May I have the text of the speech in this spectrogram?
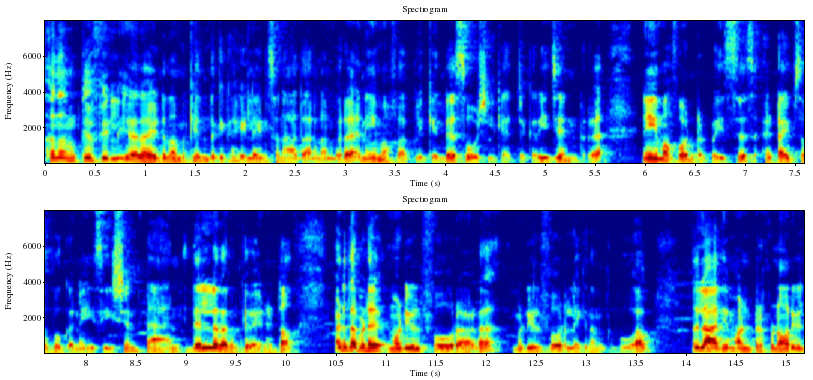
അത് നമുക്ക് ഫിൽ ചെയ്യാനായിട്ട് നമുക്ക് എന്തൊക്കെ ഗൈഡ് ലൈൻസ് ആണ് Aadhaar number name of applicant social category gender name of enterprises types of organisation PAN ഇതെല്ലാം നമുക്ക് വേണം കേട്ടോ അടുത്ത നമ്മുടെ മൊഡ്യൂൾ ഫോർ ആണ്. മൊഡ്യൂൾ ഫോറിലേക്ക് നമുക്ക് പോവാം. അതിലാദ്യം ഓണ്ടർപ്രണോറിയൽ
